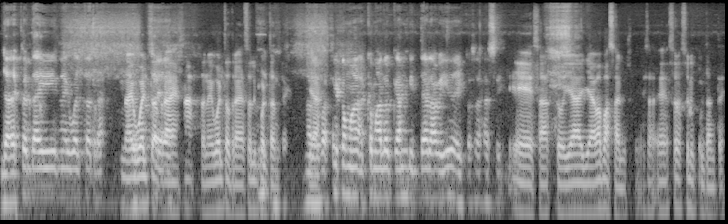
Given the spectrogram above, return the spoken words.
ya después de ahí no hay vuelta atrás. No hay vuelta atrás, exacto, no hay vuelta atrás, eso es lo importante. No Ya. lo que pasa es como, como los gambits de la vida y cosas así. Exacto, ya, ya va a pasar, eso, es lo importante.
